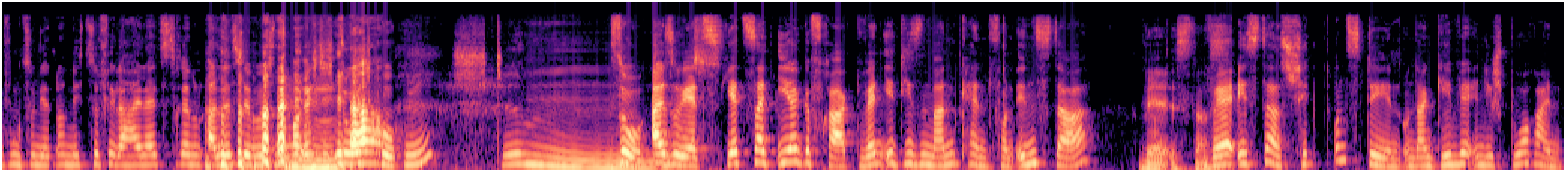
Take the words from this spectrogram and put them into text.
funktioniert noch nicht so viele Highlights drin und alles, wir müssen noch mal richtig durchgucken. Stimmt. So, also jetzt, jetzt seid ihr gefragt, wenn ihr diesen Mann kennt von Insta, Wer ist das? wer ist das? Schickt uns den und dann gehen wir in die Spur rein.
